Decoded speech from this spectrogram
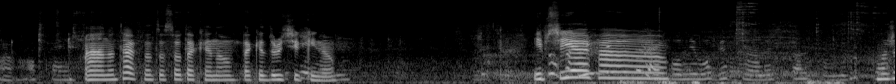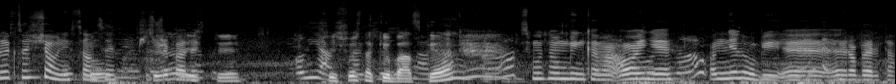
A, okej. A no tak, no to są takie no, takie druciki no. I przyjechał. Nie mogę znaleźć. Może ktoś wziął niechcący przez przypadek. Ty On ja. przyszłeś na kiełbaskę? Smutną binkę ma. Oj nie, on nie lubi e, Roberta.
